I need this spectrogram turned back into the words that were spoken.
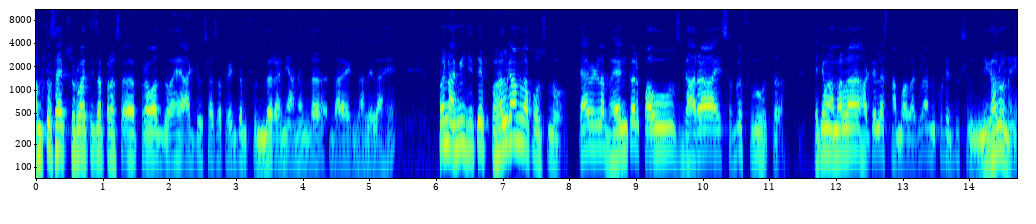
आमचा साहेब सुरुवातीचा प्रस प्रवास जो आहे आठ दिवसाचा तो एकदम सुंदर आणि आनंददायक झालेला आहे. पण आम्ही जिथे पहलगामला पोहोचलो त्यावेळेला भयंकर पाऊस गारा हे सगळं सुरू होतं. त्याच्यामुळे आम्हाला हॉटेललाच थांबावं लागलं. आम्ही कुठे दुस निघालो नाही.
